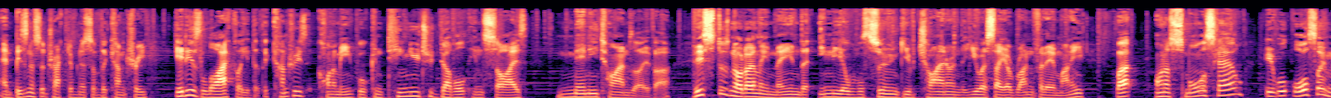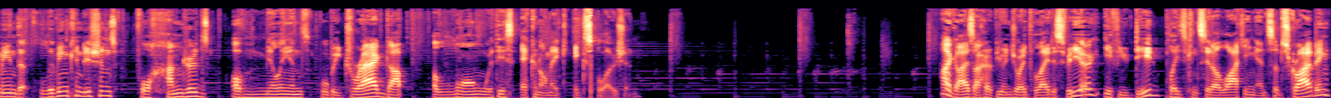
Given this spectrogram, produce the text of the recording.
and business attractiveness of the country, it is likely that the country's economy will continue to double in size many times over. This does not only mean that India will soon give China and the USA a run for their money, but on a smaller scale, it will also mean that living conditions for hundreds of millions will be dragged up along with this economic explosion. Hi guys, I hope you enjoyed the latest video. If you did, please consider liking and subscribing.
